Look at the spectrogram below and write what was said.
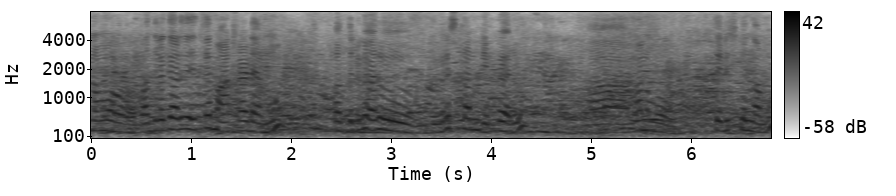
మనము పంతులు గారితో అయితే మాట్లాడాము. పంతులు గారు వివరిస్తామని చెప్పారు. మనము తెలుసుకుందాము.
